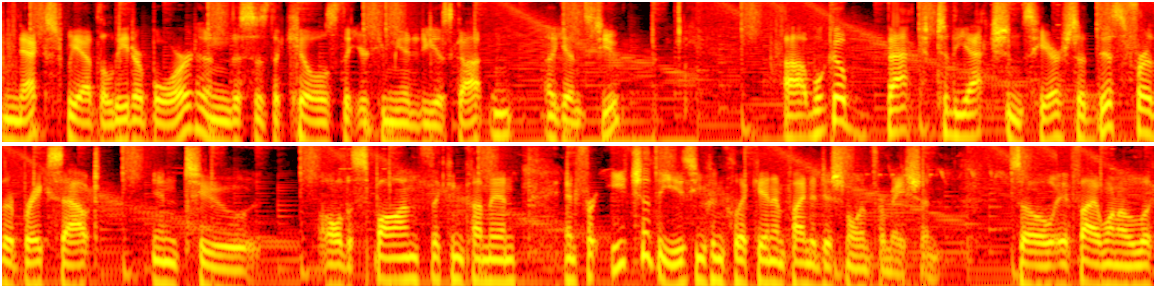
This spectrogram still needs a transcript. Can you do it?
Next, we have the leaderboard, and this is the kills that your community has gotten against you. Uh, we'll go back to the actions here. So this further breaks out into all the spawns that can come in. And for each of these, you can click in and find additional information. So if I want to look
